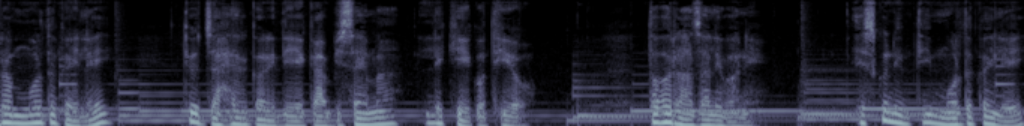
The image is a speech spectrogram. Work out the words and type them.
र मुर्दकैले त्यो जाहेर गरिदिएका विषयमा लेखिएको थियो। तब राजाले भने यसको निम्ति मुर्दकैले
